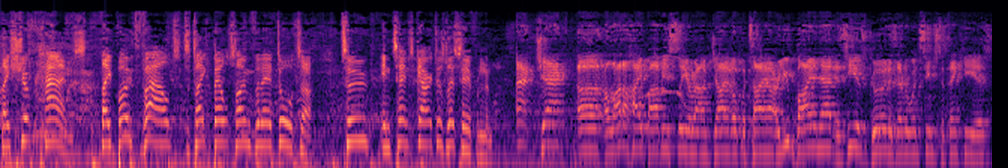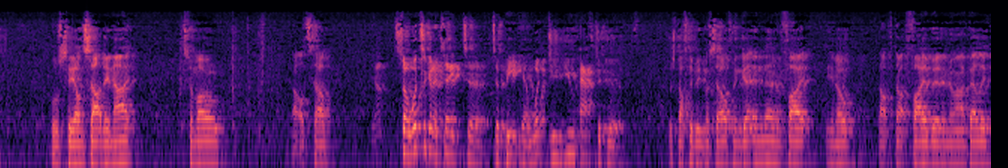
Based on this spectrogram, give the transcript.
they shook hands. They both vowed to take belts home for their daughter. Two intense characters. Let's hear from them. Jack, Jack uh, a lot of hype obviously around Jai Opetaia. Are you buying that? Is he as good as everyone seems to think he is? We'll see on Saturday night. Tomorrow, that'll tell. So what's it going to take to, to beat him? What do you have to do? Just have to beat myself and get in there and fight. You know, that, that fire burning in my belly,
